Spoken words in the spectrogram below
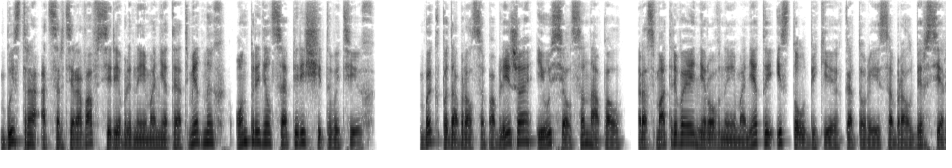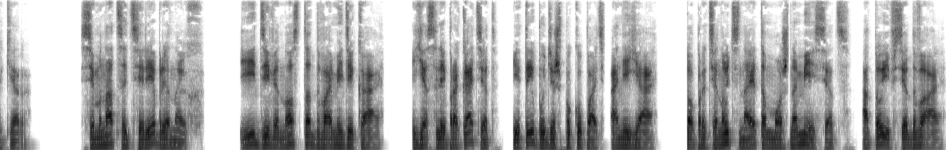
Быстро отсортировав серебряные монеты от медных, он принялся пересчитывать их. Бэк подобрался поближе и уселся на пол, рассматривая неровные монеты и столбики, которые собрал берсеркер. «Семнадцать серебряных и девяносто два медика. Если прокатит, и ты будешь покупать, а не я, то протянуть на этом можно месяц, а то и все два.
